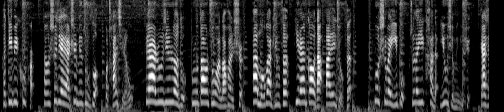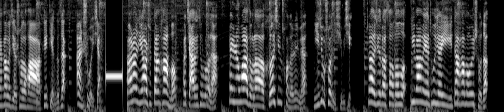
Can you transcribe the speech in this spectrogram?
和《D.B. Cooper》等世界知名著作或传奇人物。虽然如今热度不如当初《旺达幻视》，但某瓣评分依然高达八点九分，不失为一部值得一看的优秀迷你剧。大家想看我解说的话，可以点个赞，暗示我一下。反正你要是丹哈蒙和贾斯汀罗兰被人挖走了核心创作人员，你就说你气不气？这集的骚操作，一方面凸显以丹哈蒙为首的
